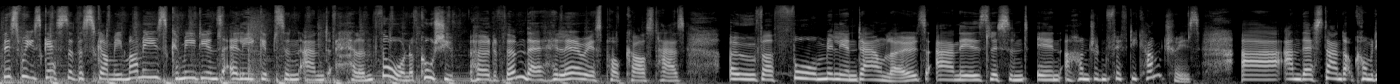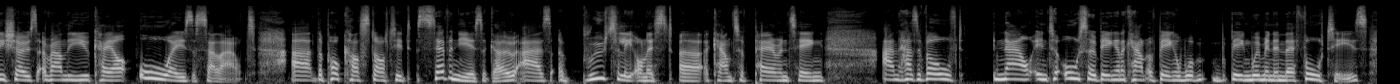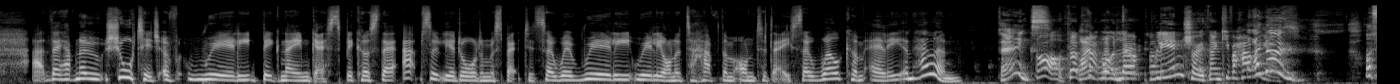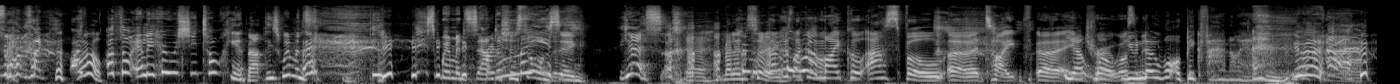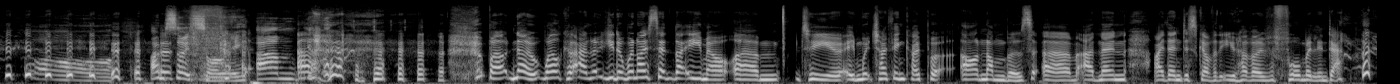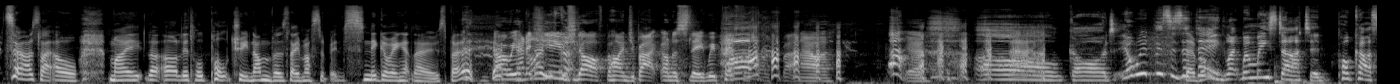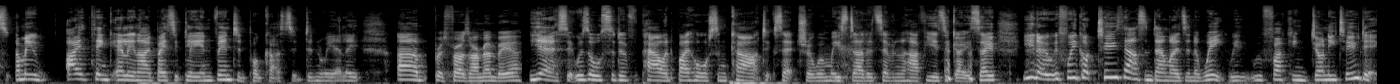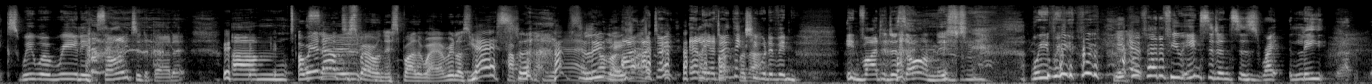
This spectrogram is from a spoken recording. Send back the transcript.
This week's guests are the Scummy Mummies, comedians Ellie Gibson and Helen Thorne. Of course, you've heard of them. Their hilarious podcast has over 4 million downloads and is listened in 150 countries. Uh, and their stand up comedy shows around the UK are always a sellout. Uh, the podcast started seven years ago as a brutally honest uh, account of parenting and has evolved now into also being an account of being a wom- being women in their 40s, uh, they have no shortage of really big name guests because they're absolutely adored and respected. So we're really, really honoured to have them on today. So welcome, Ellie and Helen. Thanks. Oh, that, that, I'm- what a I'm very- lovely intro. Thank you for having me. I know. us. I thought I was like, I, Well. I thought Ellie, who is she talking about? These women, these, these women sound French Saunders. amazing. Yes. Yeah, Melon Sue. That was like a Michael Aspel uh, type uh, Yeah, intro, well, wasn't you it? know what a big fan I am. oh, I'm so sorry. Um, Well, no, welcome. And you know, when I sent that email um, to you, in which I think I put our numbers, um, and then I then discovered that you have over four million downloads. So I was like, oh, my our little paltry numbers. They must have been sniggering at those. But Oh, we had a huge laugh behind your back, honestly. We pissed ourselves for about an hour. Yeah. oh God. You know, this is the No, thing. Like when we started podcasts, I mean, I think Ellie and I basically invented podcasts, didn't we, Ellie? Um, As far as I remember, yeah. yes, it was all sort of powered by horse and cart, etc. When we started seven and a half years ago. So you know, if we got two thousand downloads in a week, we were fucking Johnny Two Dicks. We were really excited about it. Um, Are we allowed to swear on this, by the way? I realise we yes, haven't done absolutely. I, I don't, Ellie. I don't think she would have in, invited us on. If, we, we, We've had a few incidences right, le,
